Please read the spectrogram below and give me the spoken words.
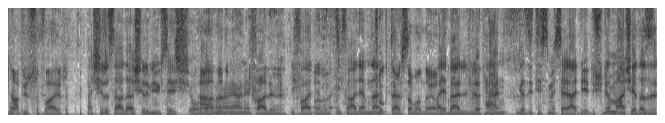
Ne yapıyorsun Fahir? Aşırı sağda aşırı bir yükseliş Ha, oradan anladım. yani İfadeni. ifadem, Anladım. ifademden. Çok ters zamanda ya. Hayır ben Le Pen gazetesi mesela diye düşünüyorum. Manşet hazır.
